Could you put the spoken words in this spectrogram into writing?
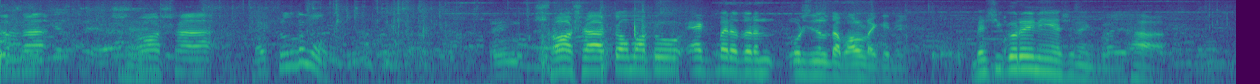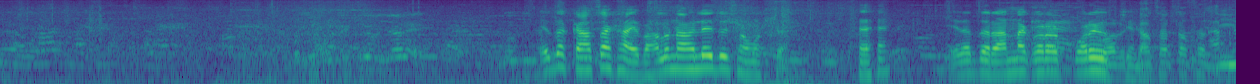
আমরা শসা টমেটো একবারে ধরেন অরিজিনালটা ভালো লাগে নি বেশি করে নিয়ে আসেন একদম হ্যাঁ। এ তো কাঁচা খায় ভালো না হলেই তো সমস্যা। এরা তো রান্না করার পরে হচ্ছে না। কাঁচা টাচা দিয়ে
